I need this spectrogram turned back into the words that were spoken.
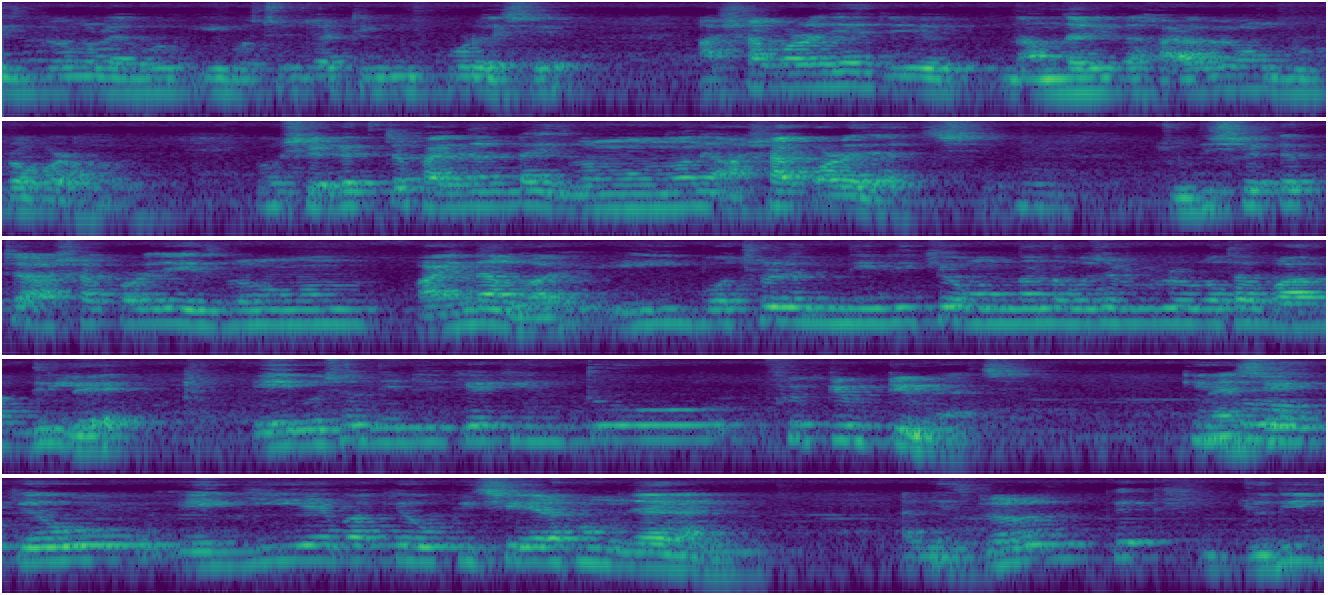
ইস্টবেঙ্গল এই বছর যা টিম করেছে আশা করা যায় যে নামধারীকে হারাবে এবং গ্রুপ টপার হবে। এবং সেক্ষেত্রে ফাইনালটা ইস্টবেঙ্গল মোহনবাগানে আশা করা যাচ্ছে। যদি সেক্ষেত্রে আশা করে যে ইস্টবেঙ্গল মোহন ফাইনাল হয় এই বছরের নিরিখে অন্যান্য বছরগুলোর কথা বাদ দিলে এই বছর নিরিখে কিন্তু ফিফটি ফিফটি ম্যাচ ম্যাচে কেউ এগিয়ে বা কেউ পিছিয়ে এরকম জায়গা নেই। আর ইস্টবেঙ্গলকে যদি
